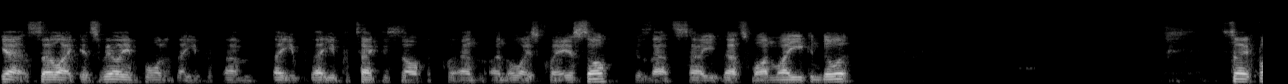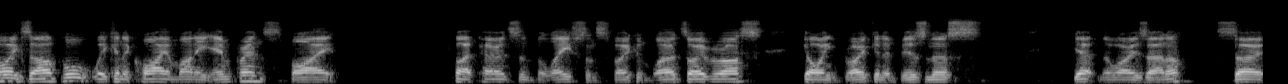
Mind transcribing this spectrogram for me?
Yeah, so like it's really important that you um, that you that you protect yourself and, and always clear yourself because that's how you that's one way you can do it. So for example, we can acquire money imprints by by parents and beliefs and spoken words over us. going broke in a business. Yep, no worries, Anna. So,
